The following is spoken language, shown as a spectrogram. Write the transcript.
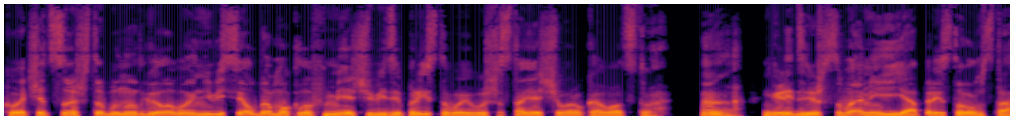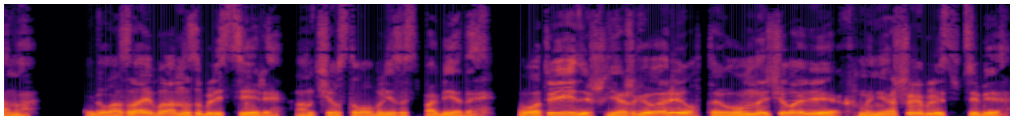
Хочется, чтобы над головой не висел домоклов меч в виде пристава и вышестоящего руководства. Хм, глядишь, с вами и я приставом стану. Глаза Ивана заблестели. Он чувствовал близость победы. «Вот видишь, я же говорил, ты умный человек, мы не ошиблись в тебе.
